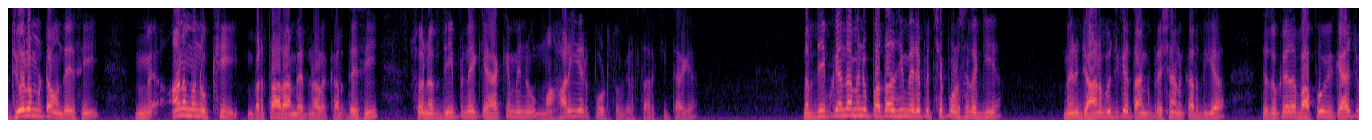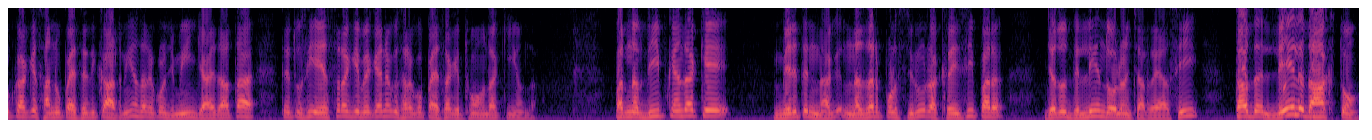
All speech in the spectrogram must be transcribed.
ਜ਼ੁਲਮ ਢਾਉਂਦੇ ਸੀ, ਮੈਂ- ਅਣਮਨੁੱਖੀ ਵਰਤਾਰਾ ਮੇਰੇ ਨਾਲ ਕਰਦੇ ਸੀ। ਸੋ ਨਵਦੀਪ ਨੇ ਕਿਹਾ ਕਿ ਮੈਨੂੰ ਮਹਾਲੀ 에ਅਰਪੋਰਟ ਤੋਂ ਗ੍ਰਿਫਤਾਰ ਕੀਤਾ ਗਿਆ। ਨਵਦੀਪ ਕਹਿੰਦਾ, ਮੈਨੂੰ ਪਤਾ ਸੀ ਮੇਰੇ ਪਿੱਛੇ ਪੁਲਿਸ ਲੱਗੀ ਆ। ਮੈਨੂੰ ਜਾਣਬੁੱਝ ਕੇ ਤੰਗ ਪਰੇਸ਼ਾਨ ਕਰਦੀ ਆ। ਜਦੋਂ ਕਹਿੰਦਾ ਬਾਪੂ ਵੀ ਕਹਿ ਚੁੱਕਾ ਕਿ ਸਾਨੂੰ ਪੈਸੇ ਦੀ ਘਾਟ ਨਹੀਂ ਹੈ ਸਾਡੇ ਕੋਲ ਜ਼ਮੀਨ, ਜਾਇਦਾਦ ਹੈ ਤੇ ਤੁਸੀਂ ਇਸ ਤਰ੍ਹਾਂ ਕਿਵੇਂ ਕਹਿੰਦੇ ਹੋ ਕਿ ਸਾਡੇ ਕੋਲ ਪੈਸਾ ਕਿੱਥੋਂ ਆਉਂਦਾ, ਕੀ ਆਉਂਦਾ? ਪਰ ਨਵਦੀਪ ਕਹਿੰਦਾ ਕਿ ਮੇਰੇ ਤੇ ਨਗ- ਨਜ਼ਰ ਪੁਲਿਸ ਜ਼ਰੂਰ ਰੱਖ ਰਹੀ ਸੀ, ਪਰ ਜਦੋਂ ਦਿੱਲੀ ਅੰਦੋਲਨ ਚੱਲ ਰਿਹਾ ਸੀ, ਤਦ ਲੇਹ ਲਦਾਖ ਤੋਂ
